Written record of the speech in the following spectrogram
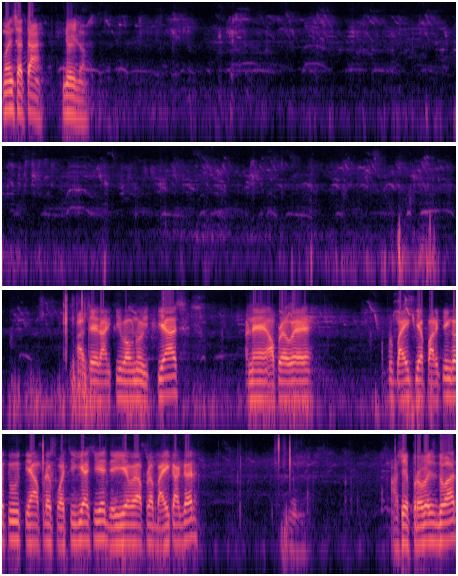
વંશ હતા. જોઈ લો. આ છે રાણકી વાવનો ઇતિહાસ અને આપણે હવે આપણું બાઇક જ્યાં પાર્કિંગ હતું ત્યાં આપણે પહોંચી ગયા છીએ. જઈએ હવે આપણા બાઇક આગળ. આ છે પ્રવેશ દ્વાર.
